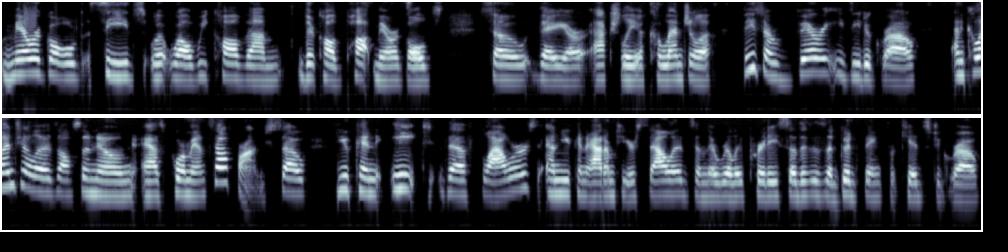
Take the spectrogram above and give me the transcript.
marigold seeds. Well, we call them, they're called pot marigolds. So they are actually a calendula. These are very easy to grow. And calendula is also known as poor man's saffron. So you can eat the flowers and you can add them to your salads, and they're really pretty. So this is a good thing for kids to grow.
